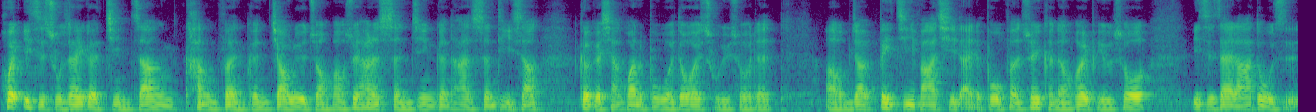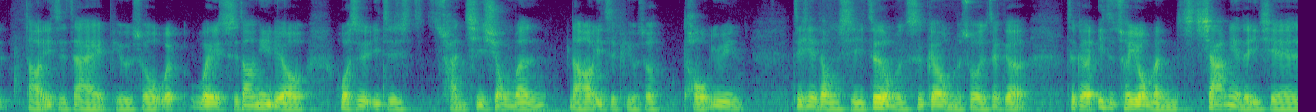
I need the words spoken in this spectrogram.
会一直处在一个紧张、亢奋跟焦虑的状况，所以他的神经跟他的身体上各个相关的部位都会处于所谓的啊、呃，我们叫被激发起来的部分，所以可能会比如说。一直在拉肚子，然后一直在，比如说胃胃食道逆流，或是一直喘气胸闷，然后一直比如说头晕这些东西，这个我们是跟我们说的这个这个一直吹油门下面的一些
